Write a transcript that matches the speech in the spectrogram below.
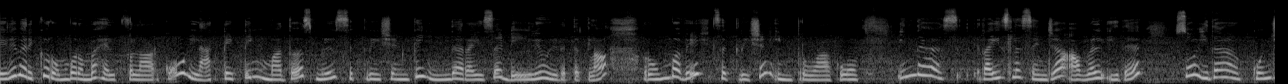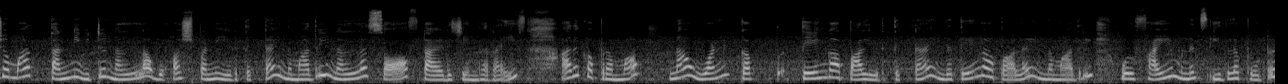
டெலிவரிக்கு ரொம்ப ரொம்ப ஹெல்ப்ஃபுல்லாக இருக்கும். லாக்டேட்டிங் மதர்ஸ் மில்க் செக்ரீஷனுக்கு இந்த ரைஸை டெய்லியும் எடுத்துக்கலாம். ரொம்பவே செக்ரீஷன் இம்ப்ரூவ் ஆகும். இந்த ரைஸில் செஞ்ச அவல் இது. ஸோ இதை கொஞ்சமாக தண்ணி விட்டு நல்லா வாஷ் பண்ணி எடுத்துக்கிட்டேன் இந்த மாதிரி நல்லா சாஃப்ட் ஆகிடுச்சு இந்த ரைஸ் அதுக்கப்புறமா நான் ஒன் கப் தேங்காய் பால் எடுத்துக்கிட்டேன். இந்த தேங்காய் பாலை இந்த மாதிரி ஒரு ஃபைவ் மினிட்ஸ் இதில் போட்டு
